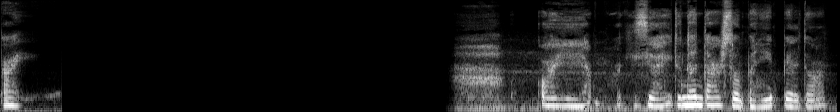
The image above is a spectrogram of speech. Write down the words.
Bye. Oi, magkisiya ito na dar so panipil to.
